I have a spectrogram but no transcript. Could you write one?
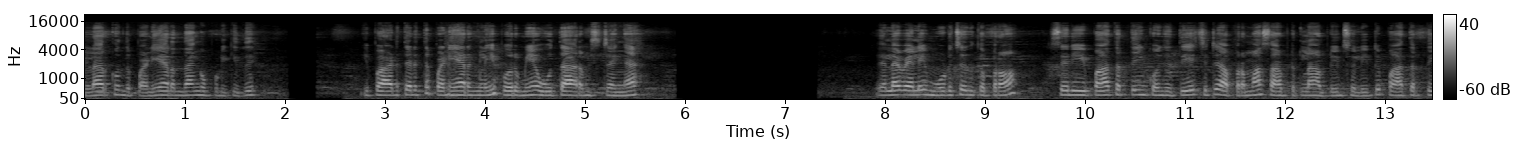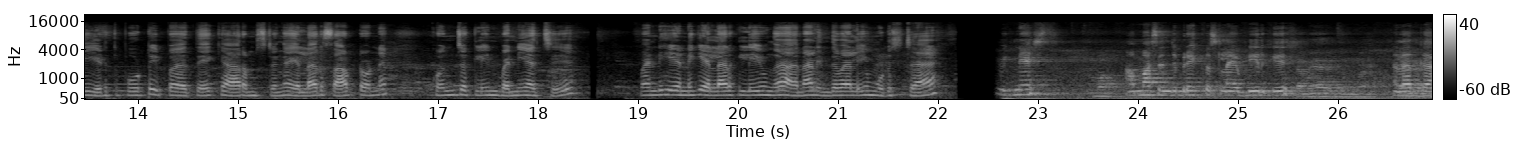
எல்லாருக்கும் இந்த பணியாரம் தாங்க பிடிக்குது. இப்போ அடுத்தடுத்த பணியாரங்களையும் பொறுமையாக ஊற்ற ஆரம்பிச்சிட்டேங்க. எல்லா வேலையும் முடிச்சதுக்கப்புறம் சரி பாத்திரத்தையும் கொஞ்சம் தேய்ச்சிட்டு அப்புறமா சாப்பிட்டுக்கலாம் அப்படின்னு சொல்லிட்டு பாத்திரத்தையும் எடுத்து போட்டு இப்போ தேய்க்க ஆரம்பிச்சிட்டேங்க. எல்லோரும் சாப்பிட்டோன்னே கொஞ்சம் க்ளீன் பண்ணியாச்சு. பண்டிகை அன்னைக்கு எல்லாருக்கும் லீவுங்க அதனால் இந்த வேலையும் முடிச்சிட்டேன். விக்னேஷ் அம்மா செஞ்ச பிரேக்ஃபாஸ்ட்லாம் எப்படி இருக்கு? செமையா இருக்குங்கம்மா நல்லா இருக்கா?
